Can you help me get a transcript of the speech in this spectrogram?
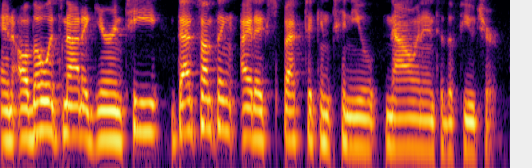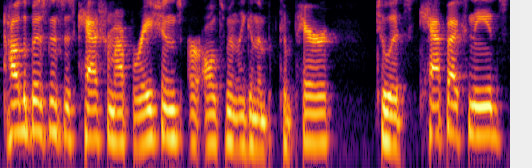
And although it's not a guarantee, that's something I'd expect to continue now and into the future. How the business's cash from operations are ultimately going to compare to its capex needs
